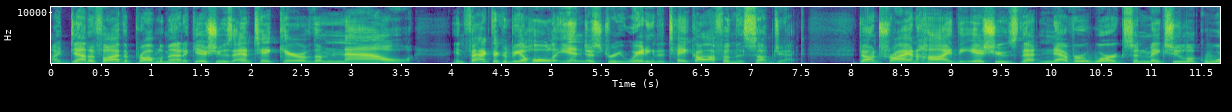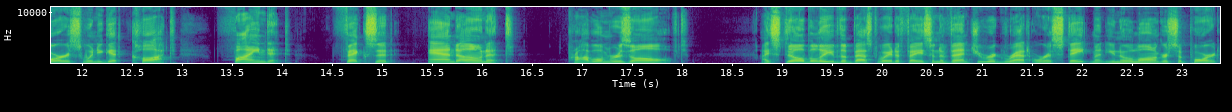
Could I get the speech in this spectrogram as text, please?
identify the problematic issues, and take care of them now. In fact, there could be a whole industry waiting to take off on this subject. Don't try and hide the issues. That never works and makes you look worse when you get caught. Find it, fix it, and own it. Problem resolved. I still believe the best way to face an event you regret or a statement you no longer support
